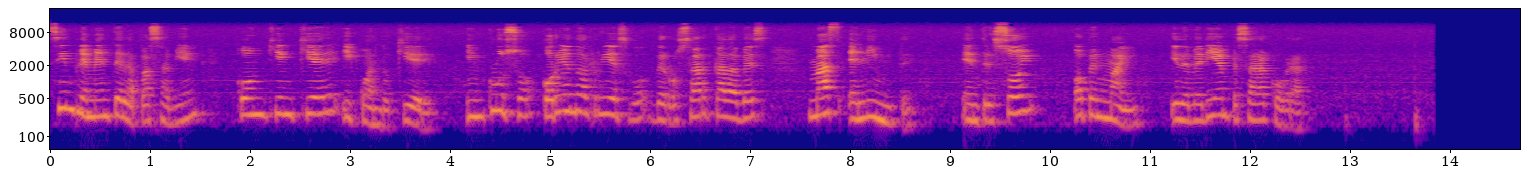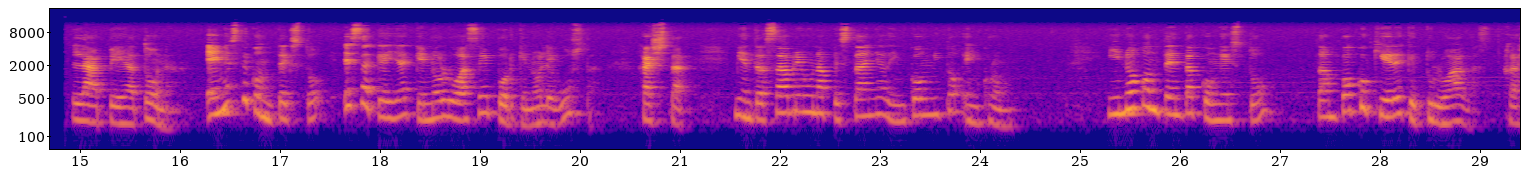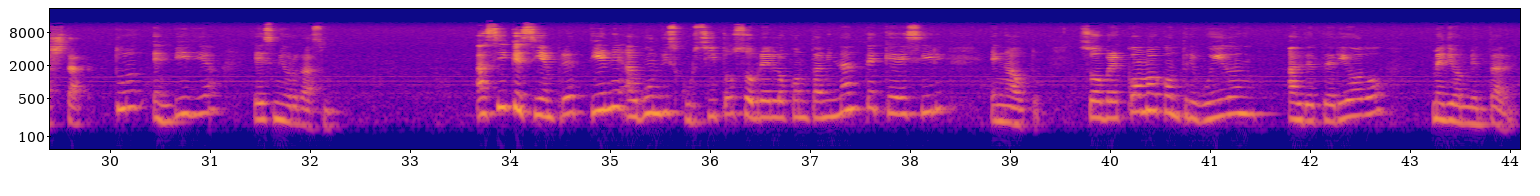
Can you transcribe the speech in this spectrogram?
Simplemente la pasa bien con quien quiere y cuando quiere, incluso corriendo el riesgo de rozar cada vez más el límite entre soy open mind y debería empezar a cobrar la peatona. En este contexto es aquella que no lo hace porque no le gusta. Hashtag, mientras abre una pestaña de incógnito en Chrome. Y no contenta con esto, tampoco quiere que tú lo hagas. Hashtag, tu envidia es mi orgasmo. Así que siempre tiene algún discursito sobre lo contaminante que es ir en auto, sobre cómo ha contribuido al deterioro medioambiental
